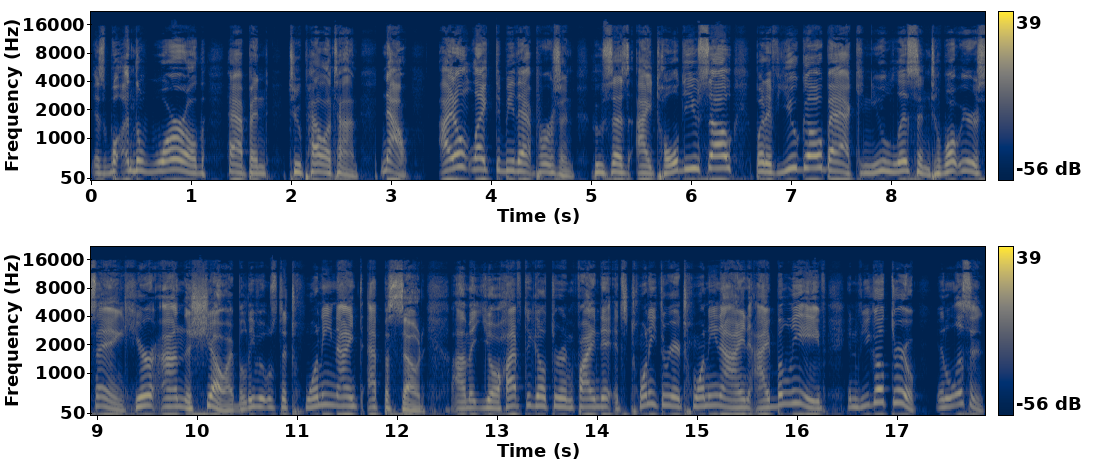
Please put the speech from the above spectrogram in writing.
is what in the world happened to Peloton. Now, I don't like to be that person who says, I told you so. But if you go back and you listen to what we were saying here on the show, I believe it was the 29th episode. Um, you'll have to go through and find it. It's 23 or 29, I believe. And if you go through and listen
